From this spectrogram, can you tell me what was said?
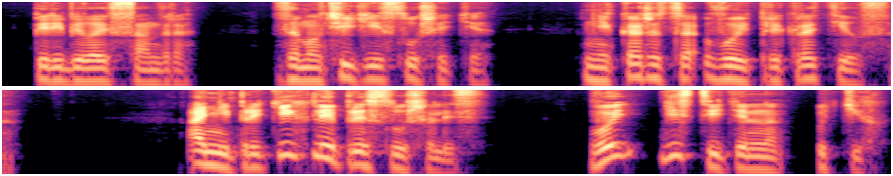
— перебила Александра. «Замолчите и слушайте. Мне кажется, вой прекратился». Они притихли и прислушались. Вой действительно утих.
